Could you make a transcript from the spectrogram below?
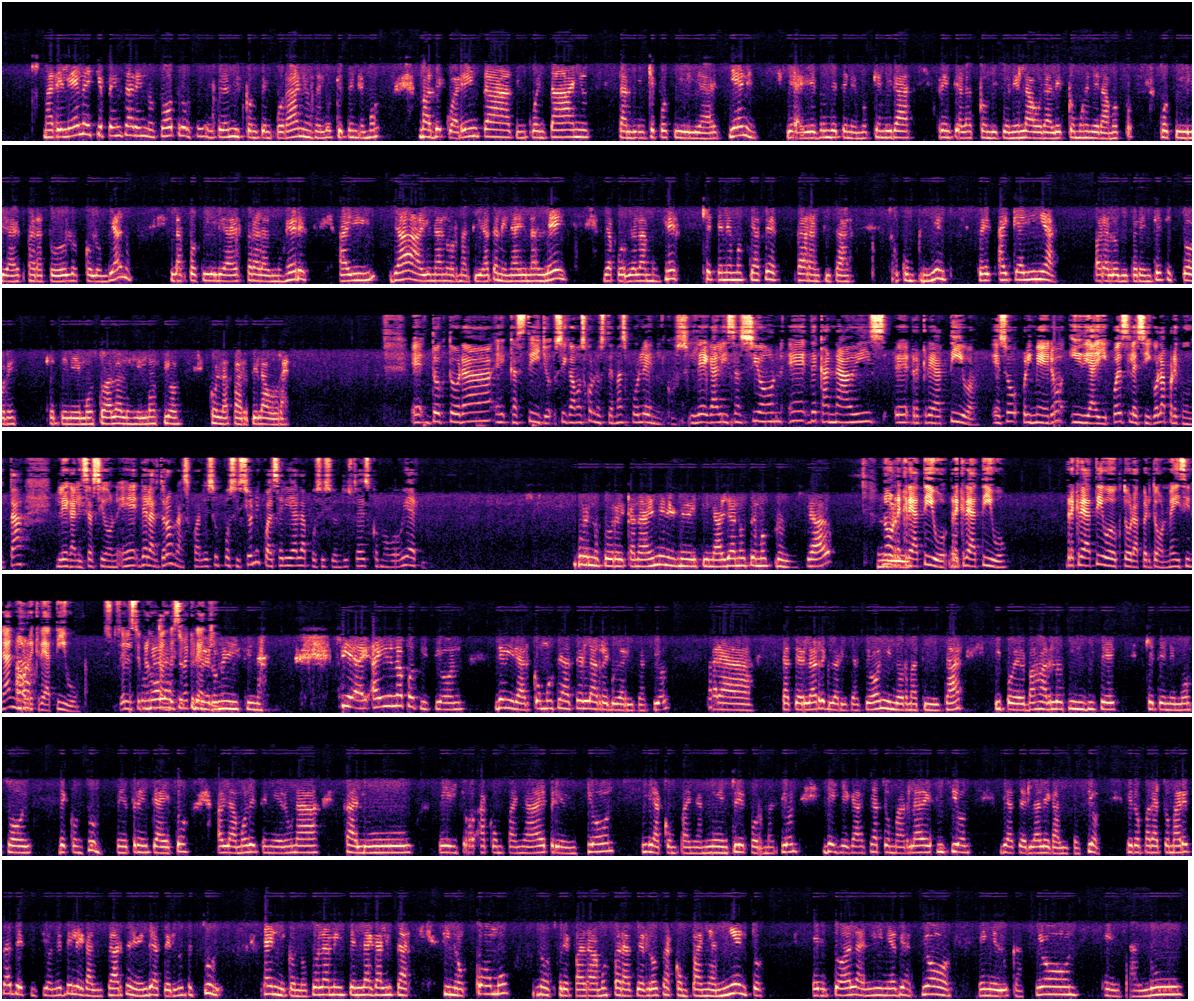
Marilena, hay que pensar en nosotros, en mis contemporáneos, en los que tenemos más de 40, 50 años, también qué posibilidades tienen. Y ahí es donde tenemos que mirar frente a las condiciones laborales cómo generamos posibilidades para todos los colombianos, las posibilidades para las mujeres. Ahí ya hay una normativa, también hay una ley de apoyo a la mujer. ¿Qué tenemos que hacer? Garantizar su cumplimiento. Entonces hay que alinear para los diferentes sectores que tenemos toda la legislación con la parte laboral. Eh, doctora eh, Castillo, sigamos con los temas polémicos. Legalización eh, de cannabis recreativa, eso primero, y de ahí pues le sigo la pregunta, legalización de las drogas, ¿cuál es su posición y cuál sería la posición de ustedes como gobierno? Bueno, sobre el cannabis medicinal ya nos hemos pronunciado. No, recreativo, recreativo. Recreativo, doctora, perdón, medicinal no, ah. recreativo. Le estoy preguntando, ¿es recreativo? Medicinal. Sí, hay, una posición de mirar cómo se hace la regularización para hacer la regularización y normativizar y poder bajar los índices que tenemos hoy de consumo. frente a eso, hablamos de tener una salud eh, acompañada de prevención y de acompañamiento y de formación, de llegarse a tomar la decisión de hacer la legalización. Pero para tomar esas decisiones de legalizar se deben de hacer los estudios técnicos, no solamente en legalizar, sino cómo nos preparamos para hacer los acompañamientos en todas las líneas de acción, en educación, en salud,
